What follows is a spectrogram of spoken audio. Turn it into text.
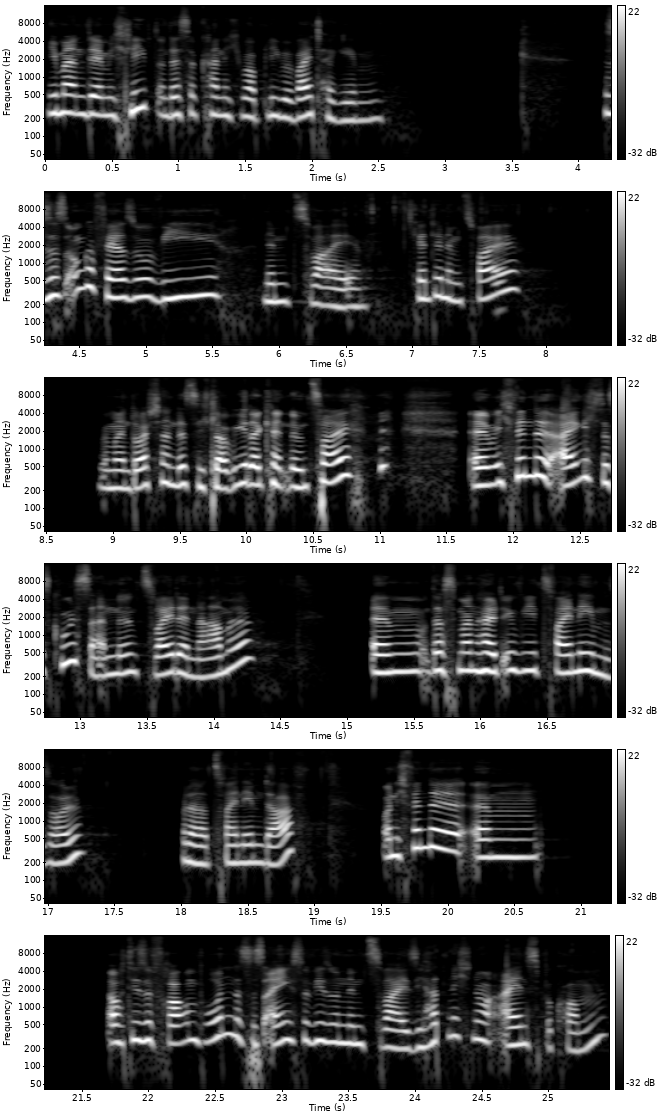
jemanden, der mich liebt und deshalb kann ich überhaupt Liebe weitergeben. Das ist ungefähr so wie Nimm 2. Kennt ihr Nimm 2? wenn man in Deutschland ist, ich glaube, jeder kennt NIM 2. ähm, ich finde eigentlich das Coolste an NIM 2 der Name, ähm, dass man halt irgendwie zwei nehmen soll oder zwei nehmen darf. Und ich finde ähm, auch diese Frau im Brunnen, das ist eigentlich so wie so NIM 2. Sie hat nicht nur eins bekommen,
